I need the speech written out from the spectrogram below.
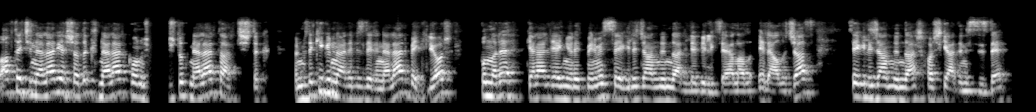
bu hafta için neler yaşadık, neler konuştuk, neler tartıştık, önümüzdeki günlerde bizleri neler bekliyor bunları genel yayın yönetmenimiz sevgili Can Dündar ile birlikte ele alacağız. Sevgili Can Dündar hoş geldiniz siz de.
